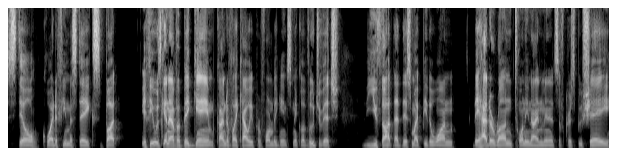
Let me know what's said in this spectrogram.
Still quite a few mistakes, but if he was going to have a big game, kind of like how he performed against Nikola Vucevic, you thought that this might be the one. They had to run 29 minutes of Chris Boucher.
